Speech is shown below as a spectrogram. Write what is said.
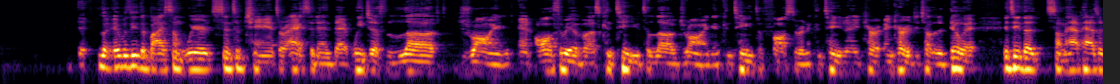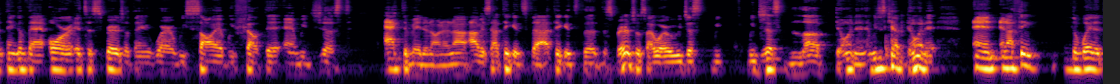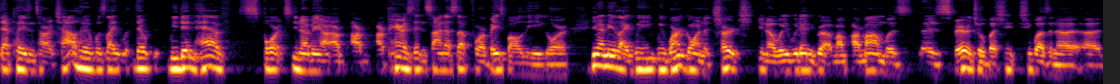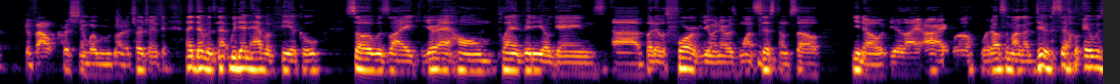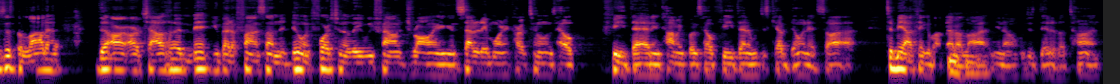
look, it was either by some weird sense of chance or accident that we just loved drawing, and all three of us continue to love drawing and continue to foster and continue to encourage, encourage each other to do it. It's either some haphazard thing of that, or it's a spiritual thing where we saw it, we felt it, and we just activated on it. And obviously, I think it's the I think it's the the spiritual side where we just we we just loved doing it, and we just kept doing it and and I think the way that that plays into our childhood was like there, we didn't have sports. You know, I mean, our, our our parents didn't sign us up for a baseball league, or you know, I mean, like we we weren't going to church. You know, we, we didn't grow up. our mom was is spiritual, but she she wasn't a, a, devout Christian where we were going to church or anything. Like there was, not, we didn't have a vehicle. So it was like you're at home playing video games, uh, but it was four of you and there was one hmm. system. So you know, you're like, all right, well, what else am I going to do? So it was just a lot of the our, our childhood meant you better find something to do. And fortunately, we found drawing and Saturday morning cartoons help feed that, and comic books help feed that, and we just kept doing it. So I, to me, I think about that mm-hmm. a lot. You know, we just did it a ton.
